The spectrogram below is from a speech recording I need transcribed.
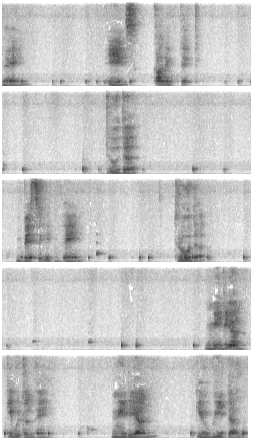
vein is connected to the basilic vein through the median cubital vein median cubital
